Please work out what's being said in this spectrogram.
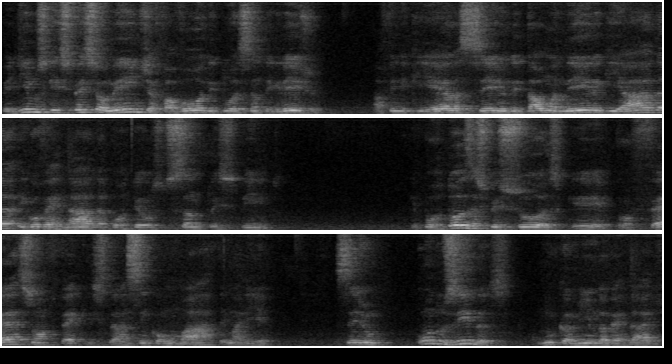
Pedimos que, especialmente a favor de tua Santa Igreja, a fim de que ela seja de tal maneira guiada e governada por teu Santo Espírito, que por todas as pessoas que professam a fé cristã, assim como Marta e Maria, sejam conduzidas no caminho da verdade,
